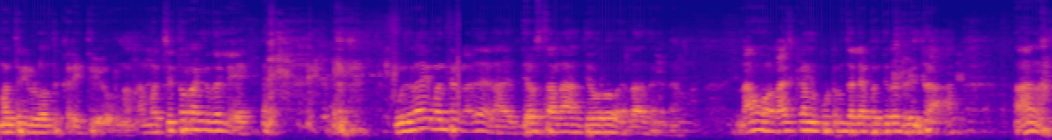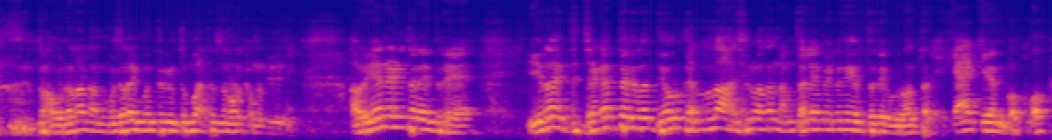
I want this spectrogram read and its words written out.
ಮಂತ್ರಿಗಳು ಅಂತ ಕರಿತೀವಿ ಇವ್ರನ್ನ. ನಮ್ಮ ಚಿತ್ರರಂಗದಲ್ಲಿ ಮುಜರಾಯಿ ಮಂತ್ರಿಗಳು, ಅದೇ ದೇವಸ್ಥಾನ, ದೇವರು ಎಲ್ಲ ಅದೇ ನಾವು- ರಾಜಕಾರಣ ಕುಟುಂಬದಲ್ಲೇ ಬಂದಿರೋದ್ರಿಂದ ಅವ್ರನ್ನೆಲ್ಲ ನಾನು ಮುಜರಾಯಿ ಮಂತ್ರಿಗಳನ್ನ ತುಂಬ ಹತ್ತಿರ ನೋಡ್ಕೊಂಡ್ಬಂದಿದ್ದೀನಿ ಅವ್ರು ಏನು ಹೇಳ್ತಾರೆ ಅಂದರೆ ಇರೋ ಜಗತ್ತಲ್ಲಿರೋ ಜಗತ್ತಲ್ಲಿರೋ ದೇವ್ರದ್ದೆಲ್ಲ ಆಶೀರ್ವಾದ ನಮ್ಮ ತಲೆ ಮೇಲೇ ಇರ್ತದೆ ಗುರು ಅಂತಾರೆ ಯಾಕೆ ಅನ್ಬೇಕು?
